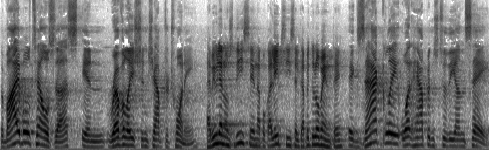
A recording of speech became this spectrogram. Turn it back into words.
The Bible tells us in Revelation chapter 20 La Biblia nos dice en Apocalipsis, el capítulo 20, exactly what happens to the unsaved.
